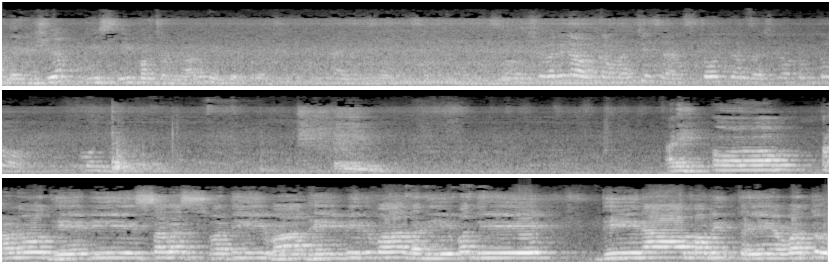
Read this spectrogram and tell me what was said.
అనే విషయం ఈ శ్రీ పంచమి నాడు నేను చెప్పవచ్చు సో చివరిగా ఒక మంచి స్తోత్రం శ్లోకంతో హరి ఓం ప్రణో దేవి సరస్వతి వా దేవిర్వాదనీపది ధీనామవిత్రేవతు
